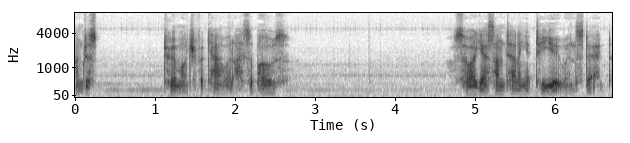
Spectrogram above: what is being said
I'm just too much of a coward, I suppose. So I guess I'm telling it to you instead.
